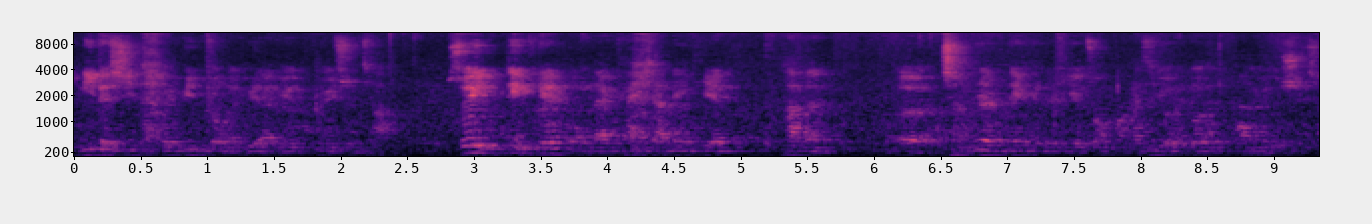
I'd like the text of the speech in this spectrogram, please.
盈利的系统会运动的越来越越顺畅。所以那天我们来看一下那天他们。呃，承认那天的一个状况，还是有很多很荒谬的事情。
